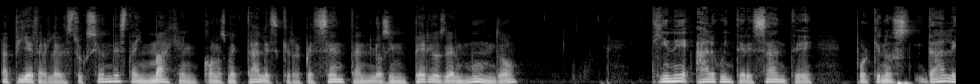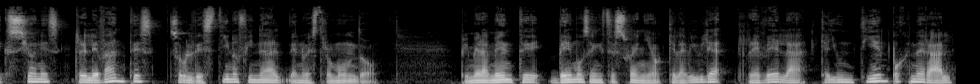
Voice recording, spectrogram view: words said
La piedra y la destrucción de esta imagen con los metales que representan los imperios del mundo tiene algo interesante porque nos da lecciones relevantes sobre el destino final de nuestro mundo. Primeramente, vemos en este sueño que la Biblia revela que hay un tiempo general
